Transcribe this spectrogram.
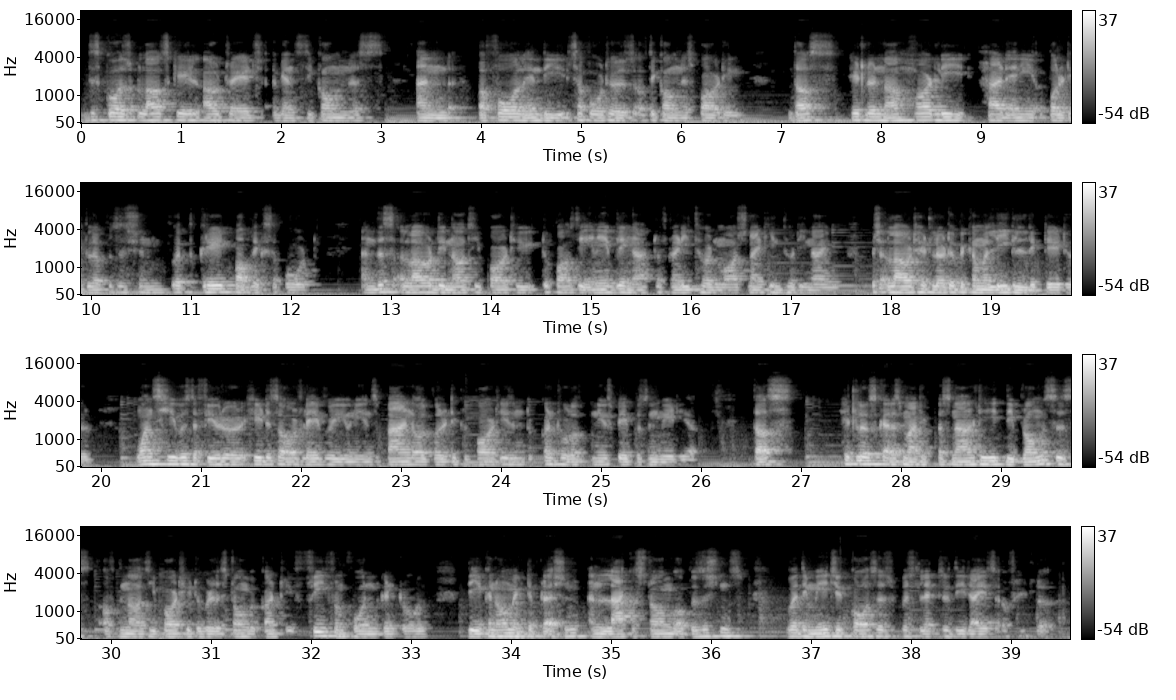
This caused large scale outrage against the communists and a fall in the supporters of the Communist Party. Thus, Hitler now hardly had any political opposition with great public support, and this allowed the Nazi Party to pass the Enabling Act of 23 March 1939, which allowed Hitler to become a legal dictator. Once he was the Fuhrer, he dissolved labor unions, banned all political parties, and took control of newspapers and media. Thus, Hitler's charismatic personality, the promises the Nazi Party to build a stronger country free from foreign control, the economic depression, and lack of strong oppositions were the major causes which led to the rise of Hitler.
